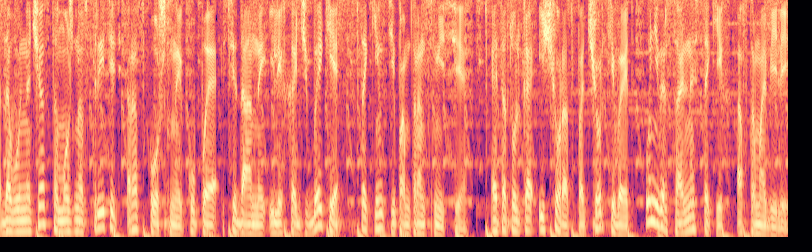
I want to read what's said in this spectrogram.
Довольно часто можно встретить роскошные купе, седаны или хэтчбеки с таким типом трансмиссии. Это только еще раз подчеркивает универсальность таких автомобилей.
